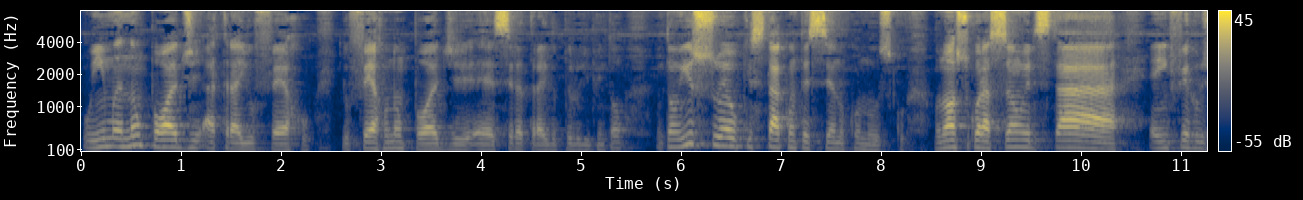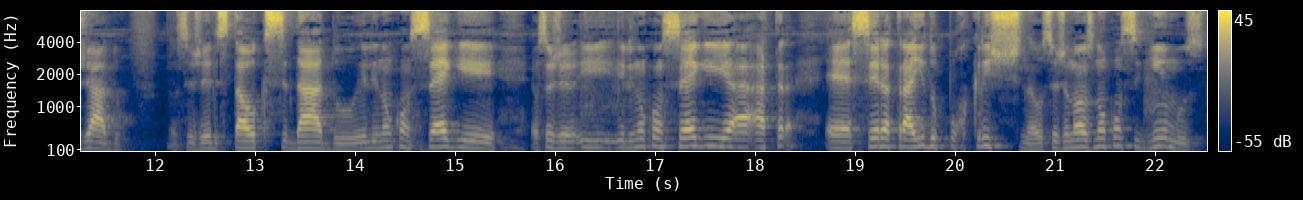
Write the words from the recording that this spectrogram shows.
o ímã não pode atrair o ferro. E o ferro não pode é, ser atraído pelo ímã. Então, então, isso é o que está acontecendo conosco. O nosso coração ele está é, enferrujado, ou seja, ele está oxidado, ele não consegue ou seja, ele não consegue atra é, ser atraído por Krishna, ou seja, nós não conseguimos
